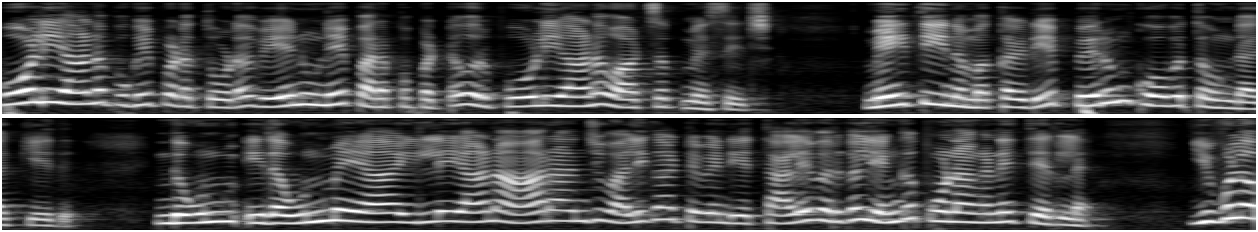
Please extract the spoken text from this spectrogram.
போலியான புகைப்படத்தோட வேணும்னே பரப்பப்பட்ட ஒரு போலியான வாட்ஸ்அப் மெசேஜ். மெய்த்தி இன மக்களிடையே பெரும் கோபத்தை உண்டாக்கியது. இந்த உண் இதை உண்மையா இல்லையான்னு ஆராய்ஞ்சு வழிகாட்ட வேண்டிய தலைவர்கள் எங்கே போனாங்கன்னே தெரில இவ்வளோ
